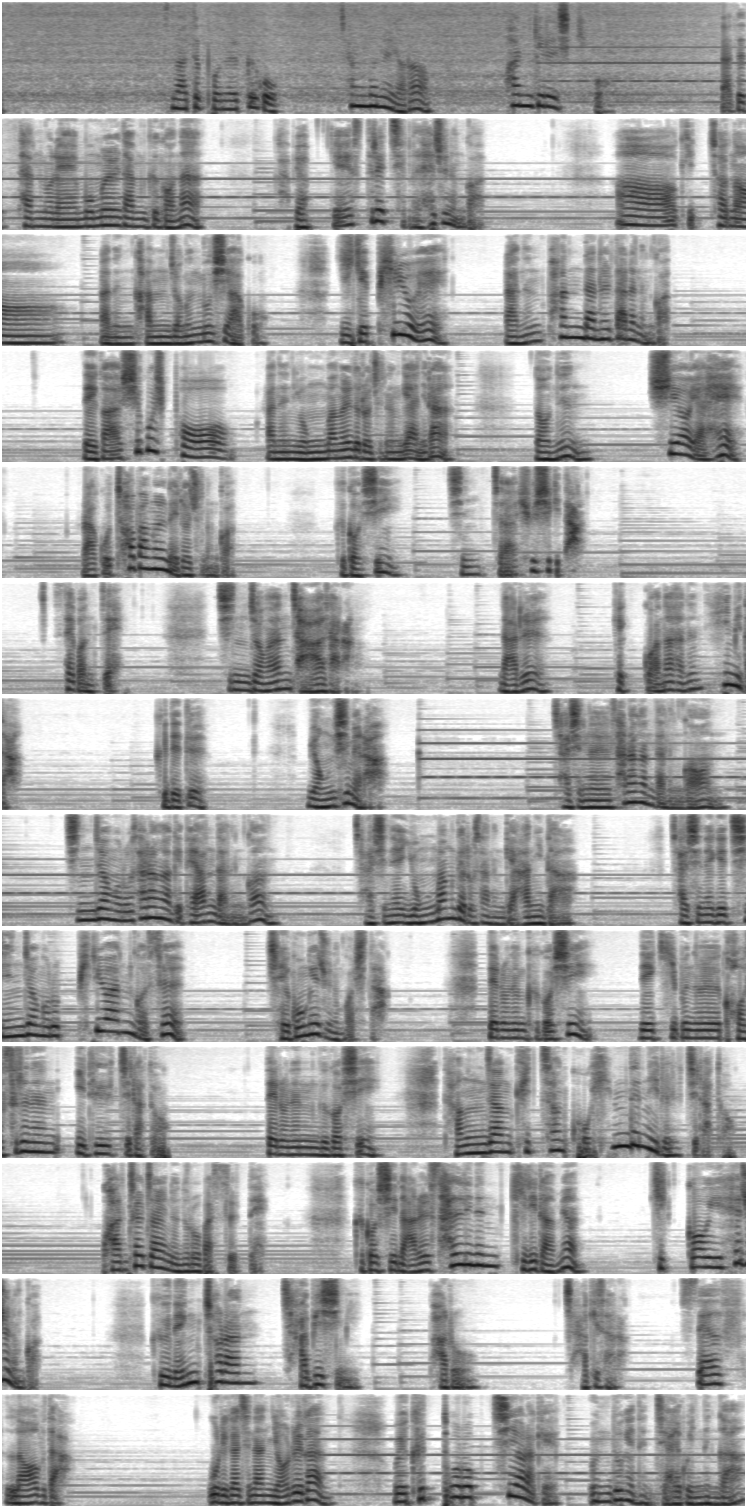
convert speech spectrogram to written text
스마트폰을 끄고 창문을 열어 환기를 시키고 따뜻한 물에 몸을 담그거나 가볍게 스트레칭을 해주는 것. 아, 귀찮아. 라는 감정은 무시하고 이게 필요해. 라는 판단을 따르는 것. 내가 쉬고 싶어. 라는 욕망을 들어주는 게 아니라 너는 쉬어야 해. 라고 처방을 내려주는 것. 그것이 진짜 휴식이다. 세 번째, 진정한 자아사랑. 나를 객관화하는 힘이다. 그대들, 명심해라. 자신을 사랑한다는 건, 진정으로 사랑하게 대한다는 건 자신의 욕망대로 사는 게 아니다. 자신에게 진정으로 필요한 것을 제공해 주는 것이다. 때로는 그것이 내 기분을 거스르는 일일지라도, 때로는 그것이 당장 귀찮고 힘든 일일지라도, 관찰자의 눈으로 봤을 때, 그것이 나를 살리는 길이라면 기꺼이 해주는 것. 그 냉철한 자비심이 바로 자기 사랑, self-love다. 우리가 지난 열흘간 왜 그토록 치열하게 운동했는지 알고 있는가?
